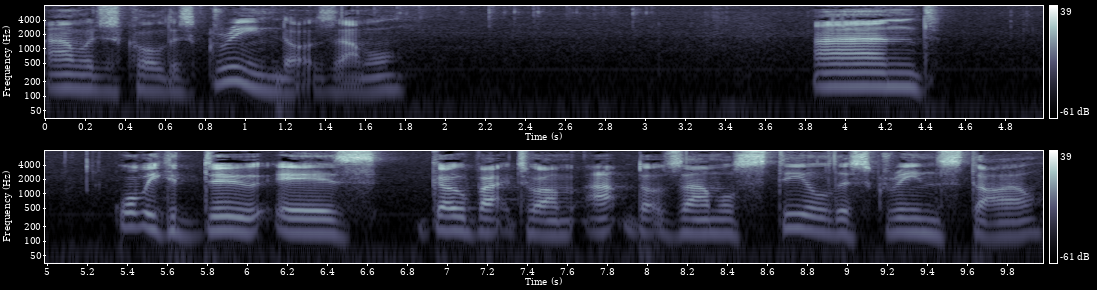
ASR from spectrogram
And we'll just call this green.xaml. And what we could do is go back to our app.xaml, steal this green style.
